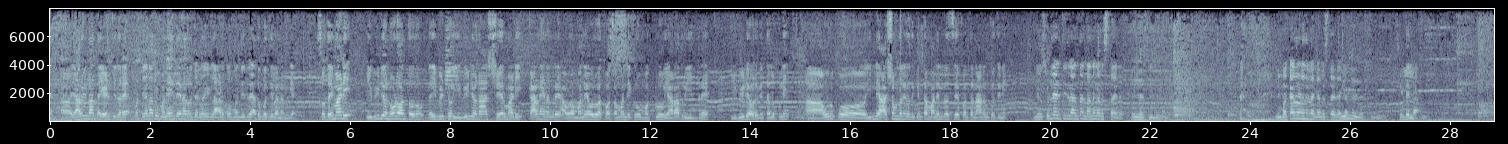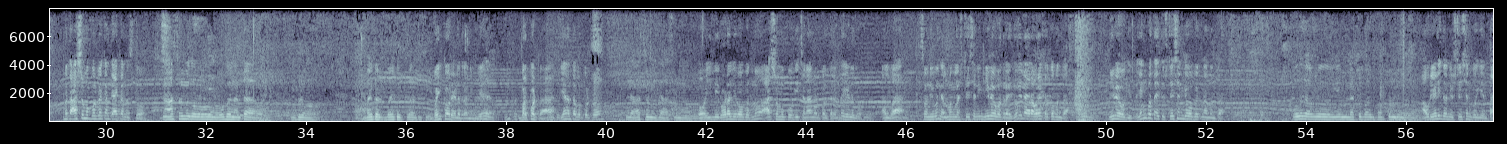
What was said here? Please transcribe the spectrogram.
ಯಾರು ಇಲ್ಲ ಅಂತ ಹೇಳ್ತಿದ್ದಾರೆ. ಬಟ್ ಏನಾದರೂ ಮನೆಯಿಂದ ಏನಾದರೂ ಜಗಳ ಗಿಗಳ ಆಡ್ಕೊಂಡು ಬಂದಿದ್ರೆ ಅದು ಗೊತ್ತಿಲ್ಲ ನನಗೆ. ಸೊ ದಯಮಾಡಿ ಈ ವಿಡಿಯೋ ನೋಡೋ ಅಂಥವ್ರು, ದಯವಿಟ್ಟು ಈ ವಿಡಿಯೋನ ಶೇರ್ ಮಾಡಿ. ಕಾರಣ ಏನಂದರೆ, ಅವರ ಮನೆಯವರು ಅಥವಾ ಸಂಬಂಧಿಕರು ಮಕ್ಕಳು ಯಾರಾದರೂ ಇದ್ರೆ ಈ ವಿಡಿಯೋ ಅವ್ರಿಗೆ ತಲುಪಲಿ. ಅವರು ಇಲ್ಲಿ ಆಶ್ರಮದಲ್ಲಿ ಇರೋದಕ್ಕಿಂತ ಮನೇಲಿರೋದು ಸೇಫ್ ಅಂತ ನಾನು ಅನ್ಕೋತೀನಿ. ನೀವು ಸುಳ್ಳು ಹೇಳ್ತಿದ್ದೀರಾ ಅಂತ ನನಗನ್ನಿಸ್ತಾ ಇದೆ. ಇಲ್ಲ ಸುಳ್ಳು ನಿಮ್ಮ ಮಕ್ಕ ನೋಡಿದ್ರೆ ನಂಗೆ ಅನಿಸ್ತಾ ಇದೆ ಸುಳ್ಳಿಲ್ಲ. ಮತ್ತೆ ಆಶ್ರಮಕ್ಕೆ ಬರ್ಬೇಕಂತ ಯಾಕೆ ಅನ್ನಿಸ್ತು? ನಾ ಆಶ್ರಮಕ್ಕೆ ಹೋಗೋಣಂತ ಹೋಗೋಣ ಅಂತ ಇಬ್ರು ಬೈಕ್ ಬೈಕ್ ಅದಕ್ಕೆ. ಬೈಕ್ ಅವ್ರು ಹೇಳಿದ್ರ ನಿಮಗೆ? ಬರ್ಕೊಟ್ರಾ? ಏನಂತ ಬರ್ಕೊಟ್ರು? ಇಲ್ಲ ಆಶ್ರಮ ಇದೆ ಆಶ್ರಮ ಓ ಇಲ್ಲಿ ರೋಡಲ್ಲಿರೋ ಬದಲು ಆಶ್ರಮಕ್ಕೆ ಹೋಗಿ ಚೆನ್ನಾಗಿ ನೋಡ್ಕೊಳ್ತಾರೆ ಅಂತ ಹೇಳಿದ್ರು. ಅಲ್ವಾ? ಸೊ ನೀವು ನೆಲಮಂಗಲ ಸ್ಟೇಷನ್ಗೆ ನೀವೇ ಹೋದ್ರ ಇದು? ಇಲ್ಲ ಯಾರು ಅವರೇ ಕರ್ಕೊ ಬಂದ್ರ? ನೀವೇ ಹೋಗಿದ್ರೆ. ಹೆಂಗ್ ಗೊತ್ತಾಯ್ತು ಸ್ಟೇಷನ್ಗೆ ಹೋಗ್ಬೇಕು ನಾನು ಅಂತ? ಹೋಗೋದು ಅವರು ಲೆಟ್ರ್ ಬರ್ ಬರ್ಕೊಂಡು ಅವ್ರು ಹೇಳಿದ್ರ ನೀವು ಸ್ಟೇಷನ್ಗೆ ಹೋಗಿ ಅಂತ?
